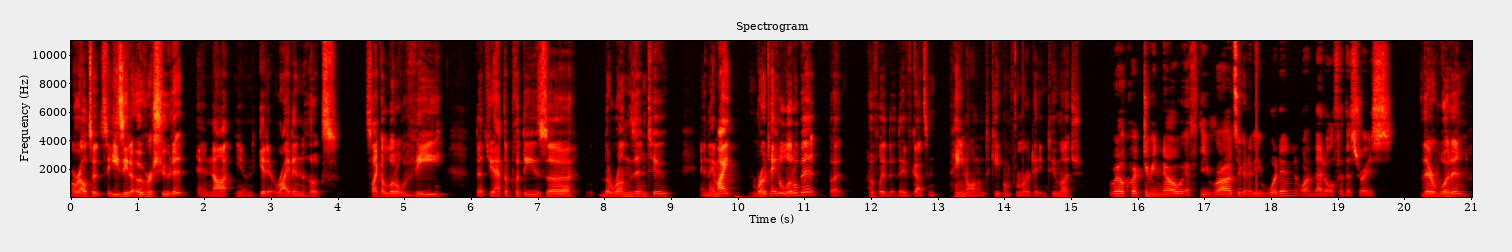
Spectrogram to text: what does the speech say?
or else it's easy to overshoot it and not, you know, get it right in the hooks. It's like a little V that you have to put these uh the rungs into and they might rotate a little bit, but hopefully they've got some paint on them to keep them from rotating too much. Real quick, do we know if the rods are going to be wooden or metal for this race? They're wooden,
